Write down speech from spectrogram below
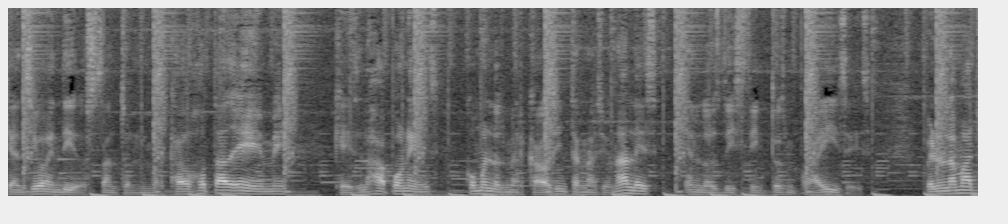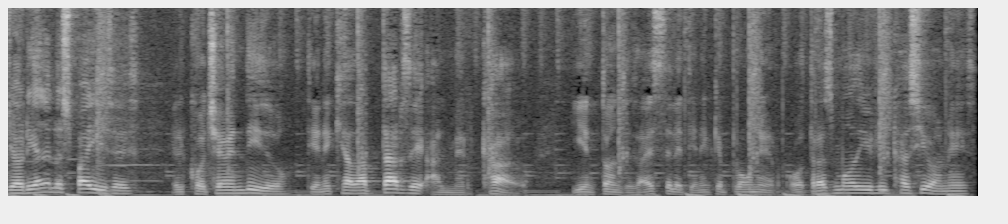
que han sido vendidos tanto en el mercado JDM, que es el japonés, como en los mercados internacionales en los distintos países. Pero en la mayoría de los países el coche vendido tiene que adaptarse al mercado y entonces a este le tienen que poner otras modificaciones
